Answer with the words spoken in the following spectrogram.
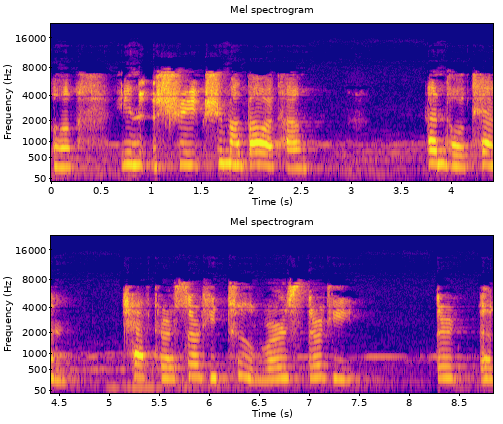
呃、uh,，in Sri Srimad Bhagavatam, Canto Ten, Chapter Thirty-two, Verse Thirty, thir, uh,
